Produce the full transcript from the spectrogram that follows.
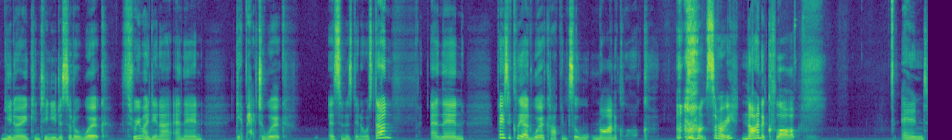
you know, continue to sort of work through my dinner and then get back to work as soon as dinner was done. And then basically, I'd work up until nine o'clock. Sorry, nine o'clock. And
